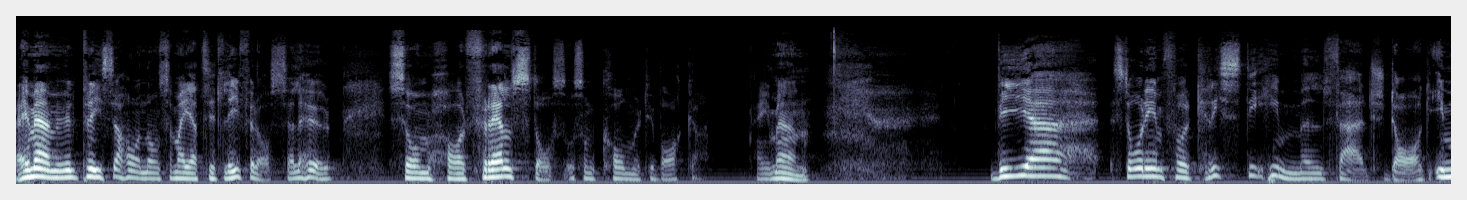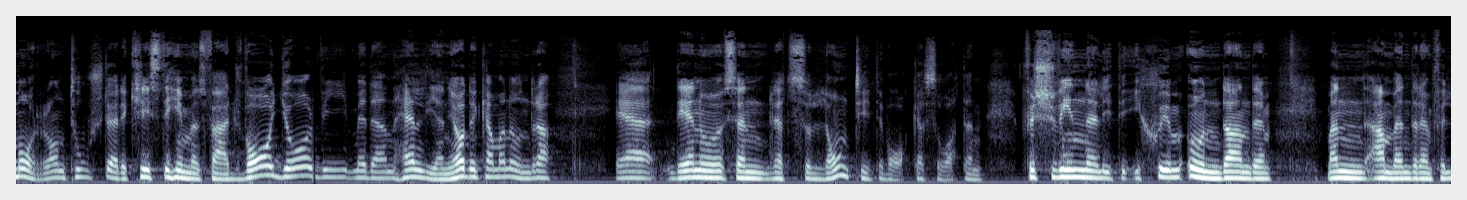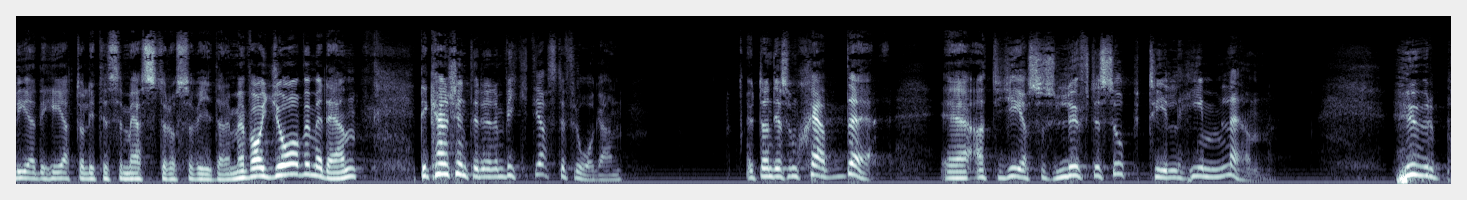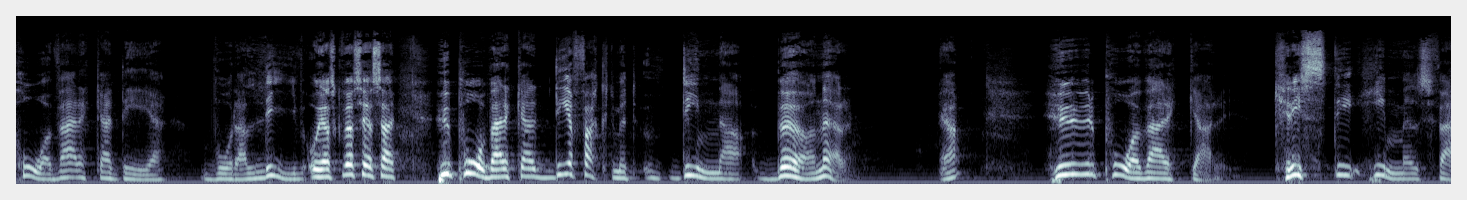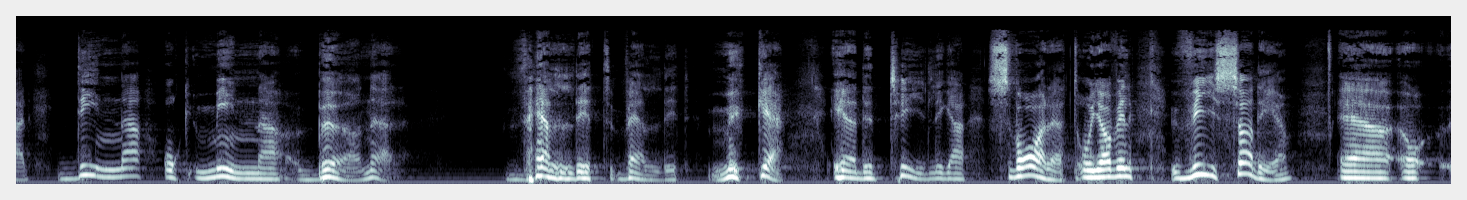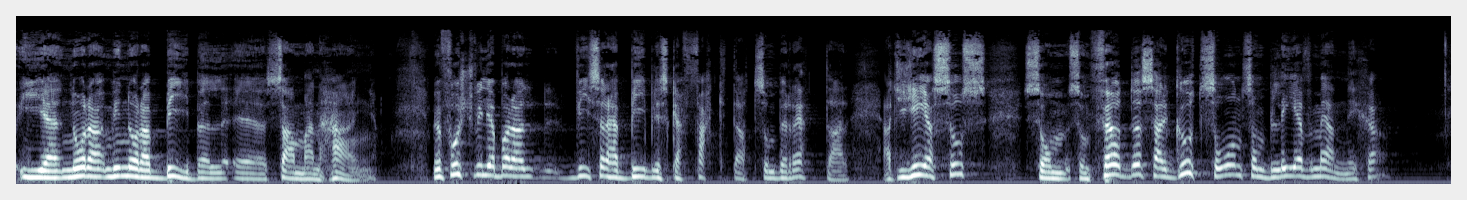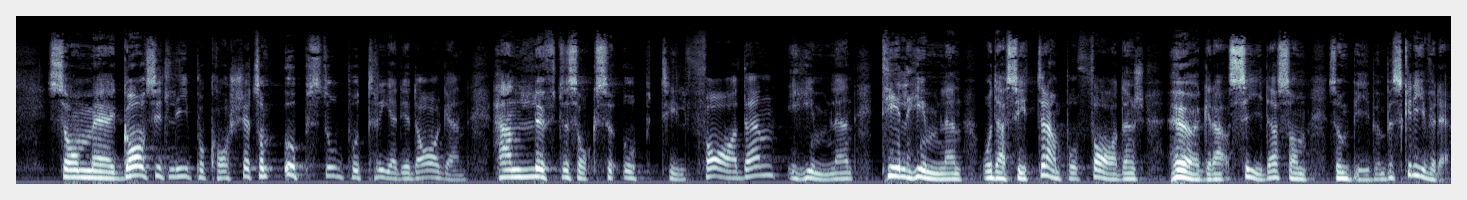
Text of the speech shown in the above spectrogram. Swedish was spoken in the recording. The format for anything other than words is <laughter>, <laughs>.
Amen, vi vill prisa honom som har gett sitt liv för oss, eller hur? Som har frälst oss och som kommer tillbaka. Amen. Vi äh, står inför Kristi himmelfärdsdag. Imorgon, torsdag, är det Kristi himmelsfärd. Vad gör vi med den helgen? Ja, det kan man undra. Eh, det är nog sedan rätt så lång tid tillbaka så att den försvinner lite i skymundan. Man använder den för ledighet och lite semester och så vidare. Men vad gör vi med den? Det kanske inte är den viktigaste frågan. Utan det som skedde, eh, att Jesus lyftes upp till himlen. Hur påverkar det våra liv? Och jag skulle vilja säga så här, hur påverkar det faktumet dina böner? Ja. Hur påverkar Kristi himmelsfärd, dina och mina böner. Väldigt, väldigt mycket är det tydliga svaret. Och jag vill visa det eh, i eh, några, i några bibelsammanhang. Men först vill jag bara visa det här bibliska faktat som berättar att Jesus som, som föddes är Guds son som blev människa som eh, gav sitt liv på korset, som uppstod på tredje dagen. Han lyftes också upp till Fadern i himlen, till himlen och där sitter han på Faderns högra sida som, som Bibeln beskriver det.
